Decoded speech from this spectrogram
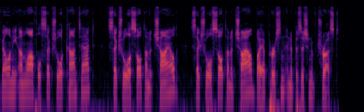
felony unlawful sexual contact, sexual assault on a child, sexual assault on a child by a person in a position of trust.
